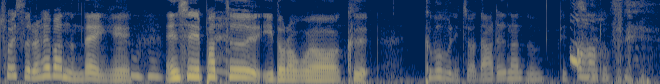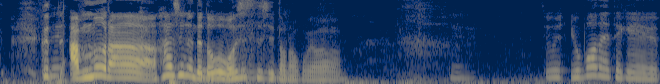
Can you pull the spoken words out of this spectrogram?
choice를 해봤는데 이게 NC 파트이더라고요. 그, 그 부분 있죠. 나른한 눈빛으로. 그 안무랑 하시는데 너무 멋있으시더라고요. 요, 요번에 되게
